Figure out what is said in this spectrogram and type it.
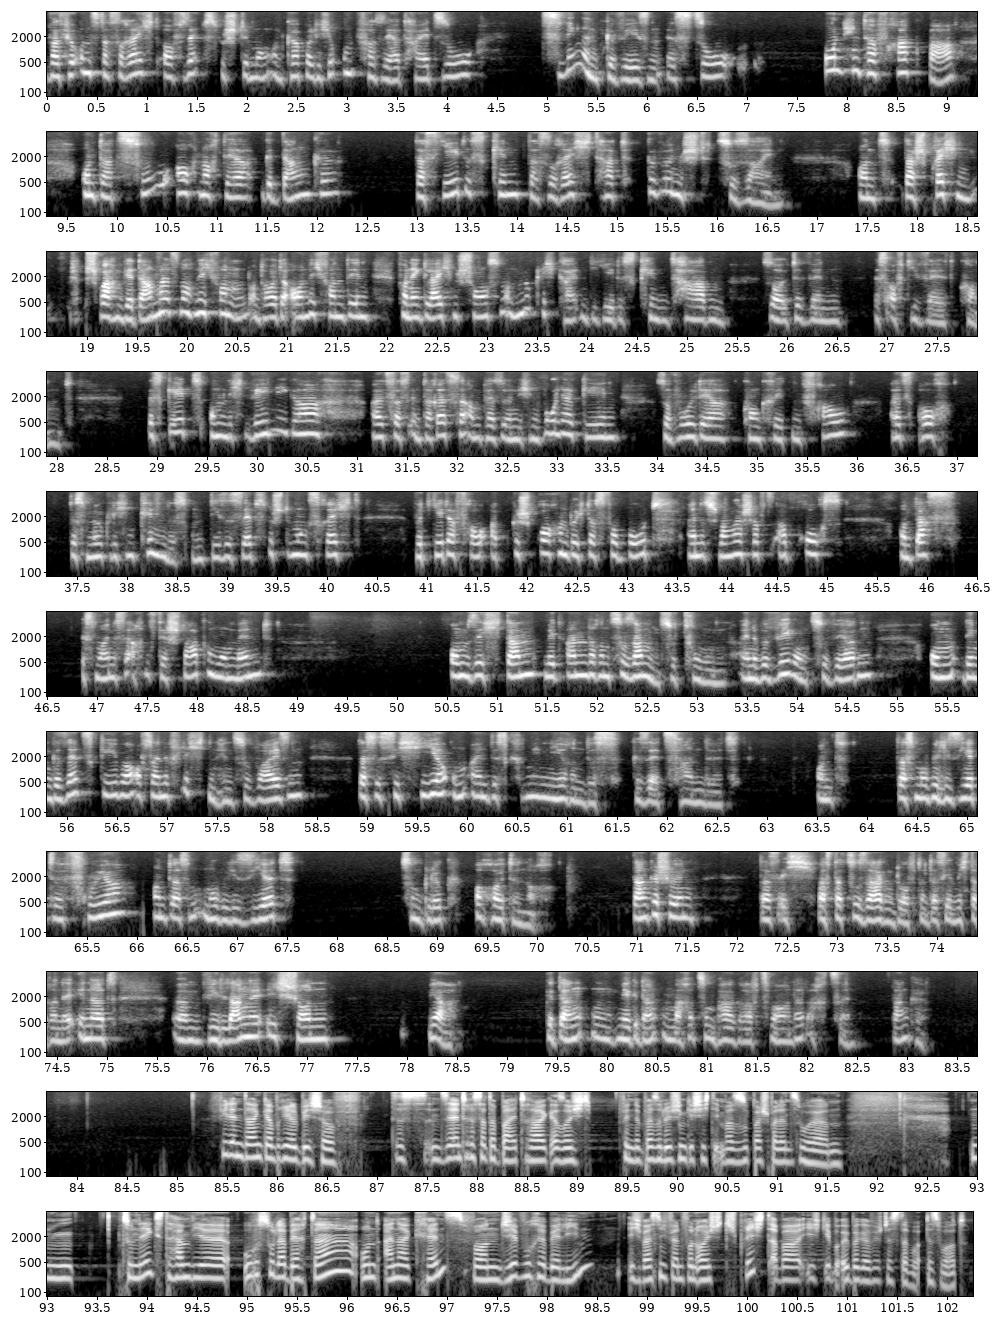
weil für uns das Recht auf Selbstbestimmung und körperliche Unversehrtheit so zwingend gewesen ist, so unhinterfragbar und dazu auch noch der Gedanke, dass jedes Kind das Recht hat, gewünscht zu sein. Und da sprechen, sprachen wir damals noch nicht von und heute auch nicht von den, von den gleichen Chancen und Möglichkeiten, die jedes Kind haben sollte, wenn es auf die Welt kommt. Es geht um nicht weniger als das Interesse am persönlichen Wohlergehen sowohl der konkreten Frau als auch des möglichen Kindes. Und dieses Selbstbestimmungsrecht wird jeder Frau abgesprochen durch das Verbot eines Schwangerschaftsabbruchs. Und das ist meines Erachtens der starke Moment, um sich dann mit anderen zusammenzutun, eine Bewegung zu werden, um den Gesetzgeber auf seine Pflichten hinzuweisen, dass es sich hier um ein diskriminierendes Gesetz handelt. Und das mobilisierte früher und das mobilisiert zum Glück auch heute noch. Dankeschön, dass ich was dazu sagen durfte und dass ihr mich daran erinnert, wie lange ich schon ja, Gedanken, mir Gedanken mache zum Paragraph 218. Danke. Vielen Dank, Gabriel Bischof. Das ist ein sehr interessanter Beitrag. Also ich finde bei solchen Geschichten immer super spannend zu hören. Mm, zunächst haben wir Ursula Bertin und Anna Krenz von Djevouche Berlin. Ich weiß nicht, wer von euch spricht, aber ich gebe übergriffig das Wort.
